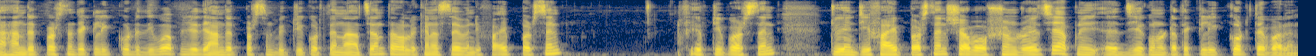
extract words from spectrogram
আ 100% ক্লিক করে দিব। আপনি যদি 100% বিক্রি করতে না চান, তাহলে এখানে 75% 50% 25% সব অপশন রয়েছে। আপনি যে কোনোটাতে ক্লিক করতে পারেন।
